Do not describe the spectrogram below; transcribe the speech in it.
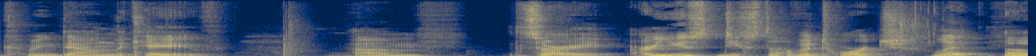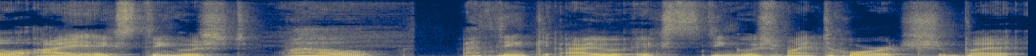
coming down the cave. Um, sorry, are you do you still have a torch lit? Oh, I extinguished. Well, I think I extinguished my torch, but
